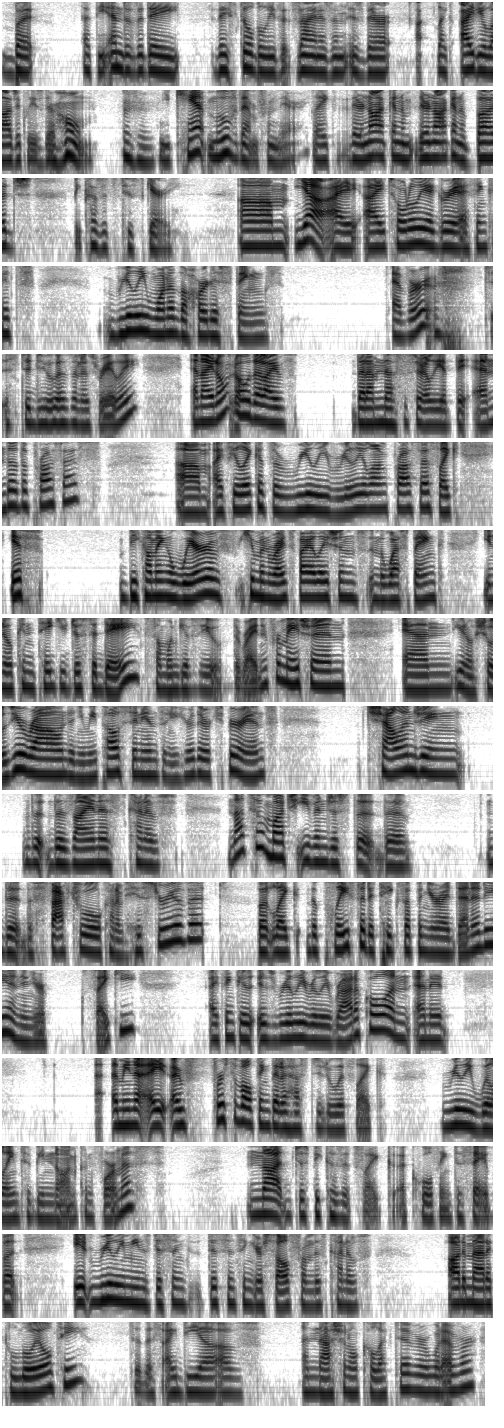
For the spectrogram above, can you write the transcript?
but at the end of the day, they still believe that Zionism is their, like ideologically, is their home. Mm-hmm. You can't move them from there. Like they're not gonna, they're not gonna budge because it's too scary. Um, yeah, I, I totally agree. I think it's really one of the hardest things ever to, to do as an Israeli. And I don't know that I've that I'm necessarily at the end of the process. Um, I feel like it's a really, really long process. Like if becoming aware of human rights violations in the West Bank, you know, can take you just a day. Someone gives you the right information and, you know, shows you around and you meet Palestinians and you hear their experience. Challenging the the Zionist kind of not so much even just the the the the factual kind of history of it, but like the place that it takes up in your identity and in your psyche, I think it is really really radical and and it. I mean, I I first of all think that it has to do with like really willing to be nonconformist, not just because it's like a cool thing to say, but it really means distan- distancing yourself from this kind of automatic loyalty to this idea of a national collective or whatever.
